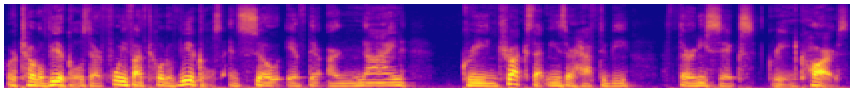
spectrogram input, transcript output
or total vehicles, there are 45 total vehicles. And so if there are nine green trucks, that means there have to be 36 green cars.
